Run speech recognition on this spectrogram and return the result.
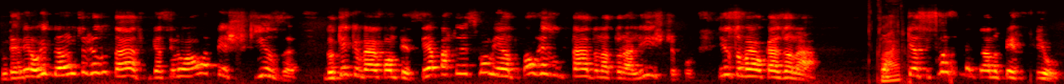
entendeu? E dando os resultados, porque assim não há uma pesquisa do que, que vai acontecer a partir desse momento. Qual o resultado naturalístico isso vai ocasionar? Claro. Porque assim, se você entrar no perfil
